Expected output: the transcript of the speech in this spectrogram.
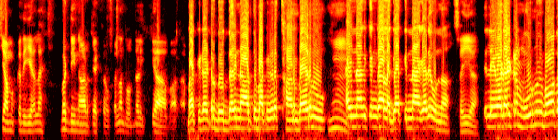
ਚਮਕਦੀ ਆ ਲੈ। ਵੱਡੀ ਨਾੜ ਚੈੱਕ ਕਰੋ ਪਹਿਲਾਂ ਦੁੱਧ ਵਾਲੀ ਕੀ ਬਾਤ ਆ। ਬਾਕੀ ਡਾਕਟਰ ਦੁੱਧ ਦਾ ਹੀ ਨਾੜ ਤੇ ਬਾਕੀ ਜਿਹੜਾ ਥਣ ਬੈੜ ਨੂੰ ਇੰਨਾ ਕੁ ਚੰਗਾ ਲੱਗਿਆ ਕਿੰਨਾ ਕਹਦੇ ਉਹਨਾਂ ਸਹੀ ਆ। ਤੇ ਲੇਵਾ ਡਾਕਟਰ ਮੂਰ ਨੂੰ ਵੀ ਬਹੁਤ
